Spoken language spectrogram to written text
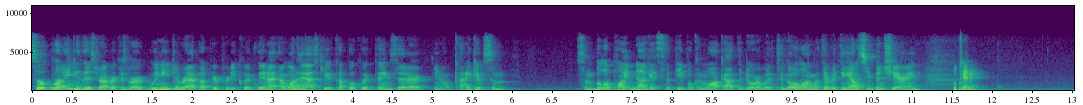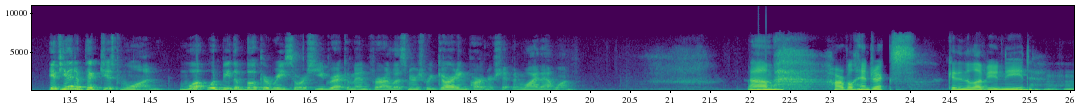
So let me do this, Robert, because we're we need to wrap up here pretty quickly, and I, I want to ask you a couple of quick things that are, you know, kind of give some some bullet point nuggets that people can walk out the door with to go along with everything else you've been sharing. Okay. If you had to pick just one, what would be the book or resource you'd recommend for our listeners regarding partnership, and why that one? Um, Harville Hendrix, Getting the Love You Need. Mm-hmm.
